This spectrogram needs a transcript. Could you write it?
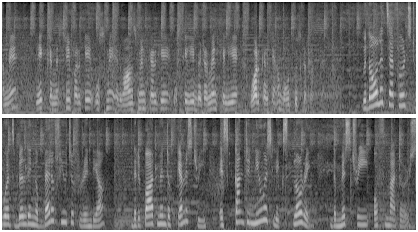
हमें एक केमिस्ट्री पढ़ के उसमें एडवांसमेंट करके उसके लिए बेटरमेंट के लिए वर्क करके हम बहुत कुछ कर सकते हैं With all its efforts towards building a better future for India, the Department of Chemistry is continuously exploring the mystery of matters.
